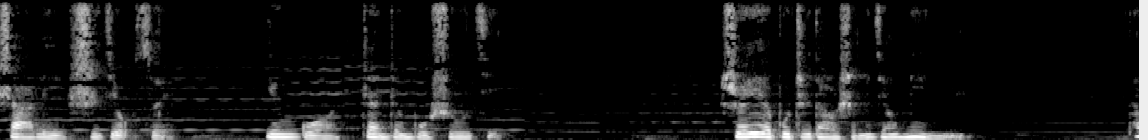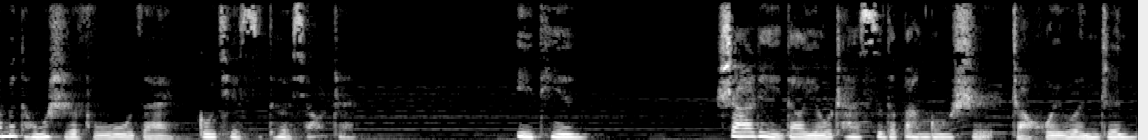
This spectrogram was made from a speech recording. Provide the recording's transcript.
莎莉十九岁，英国战争部书记。谁也不知道什么叫命运。他们同时服务在勾切斯特小镇。一天，莎莉到尤查斯的办公室找回文针。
